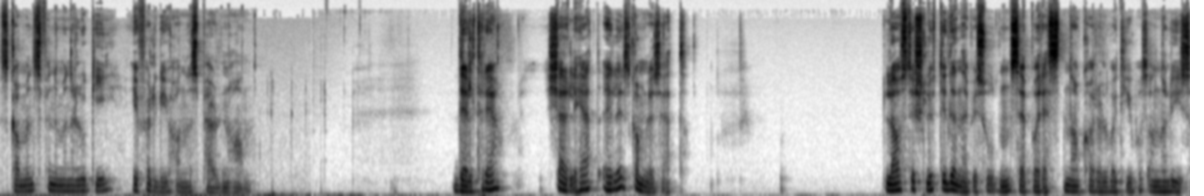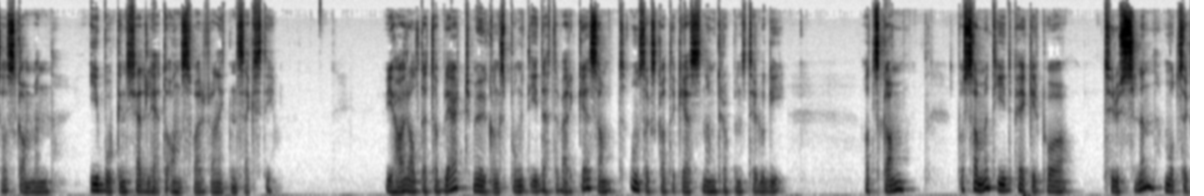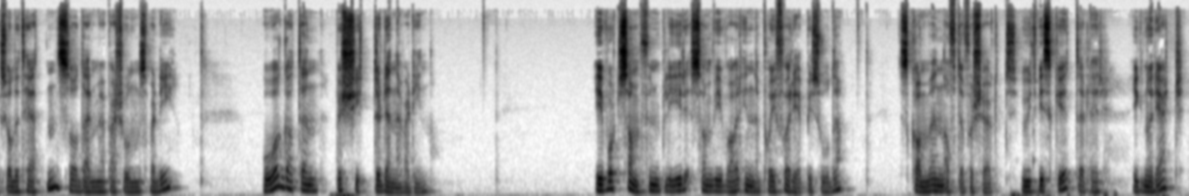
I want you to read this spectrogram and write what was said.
Skammens fenomenologi ifølge Johannes Paul 2. Del 3 Kjærlighet eller skamløshet La oss til slutt i denne episoden se på resten av Karol Wojtyvos analyse av skammen i boken Kjærlighet og ansvar fra 1960. Vi har alt etablert med utgangspunkt i dette verket samt onsdagskatekesen om kroppens teologi, at skam på samme tid peker på trusselen mot seksualitetens og dermed personens verdi, og at den beskytter denne verdien. I vårt samfunn blir, som vi var inne på i forrige episode, skammen ofte forsøkt utvisket eller ignorert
